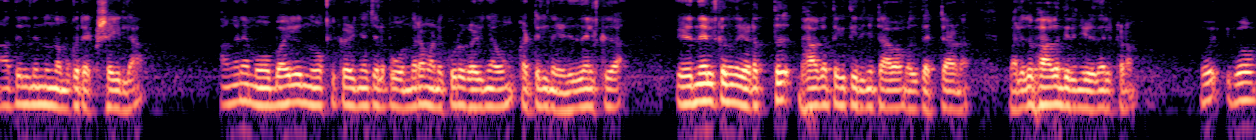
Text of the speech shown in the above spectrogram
അതിൽ നിന്നും നമുക്ക് രക്ഷയില്ല. അങ്ങനെ മൊബൈലിൽ നോക്കിക്കഴിഞ്ഞാൽ ചിലപ്പോൾ ഒന്നര മണിക്കൂർ കഴിഞ്ഞാവും കട്ടിൽ നിന്ന് എഴുന്നേൽക്കുക. എഴുന്നേൽക്കുന്നത് ഇടത്ത് ഭാഗത്തേക്ക് തിരിഞ്ഞിട്ടാവാം അത് തെറ്റാണ്. വലതുഭാഗം തിരിഞ്ഞ് എഴുന്നേൽക്കണം. അപ്പോൾ ഇപ്പോൾ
